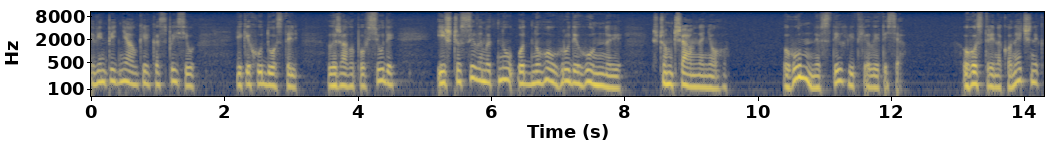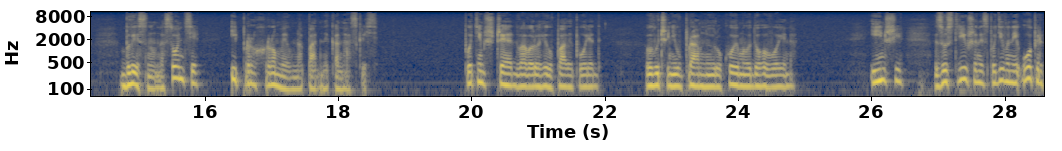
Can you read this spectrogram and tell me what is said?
Він підняв кілька списів, яких удосталь лежало повсюди, і щосили метнув одного в груди гунної, що мчав на нього. Гун не встиг відхилитися. Гострий наконечник блиснув на сонці і прохромив нападника наскрізь. Потім ще два вороги впали поряд, влучені вправною рукою молодого воїна. Інші, зустрівши несподіваний опір,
